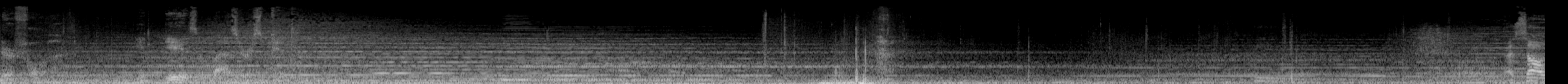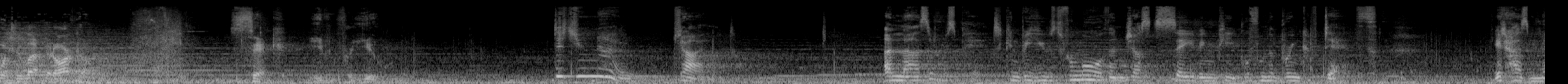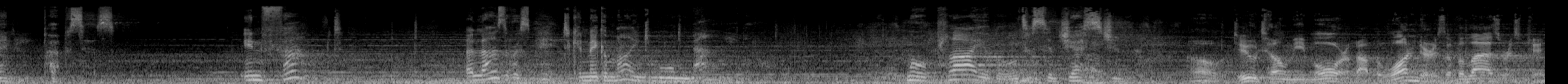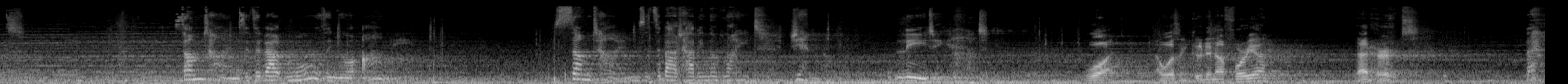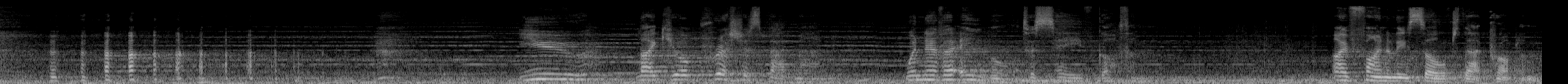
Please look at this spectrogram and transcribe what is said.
Wonderful. It is a Lazarus pit. I saw what you left at Arkham. Sick, even for you. Did you know, child? A Lazarus pit can be used for more than just saving people from the brink of death. It has many purposes. In fact, a Lazarus pit can make a mind more malleable, more pliable to suggestion. Oh, do tell me more about the wonders of the Lazarus pits. Sometimes it's about more than your army. Sometimes it's about having the right general leading it. What? I wasn't good enough for you? That hurts. You, like your precious Batman, were never able to save Gotham. I've finally solved that problem.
